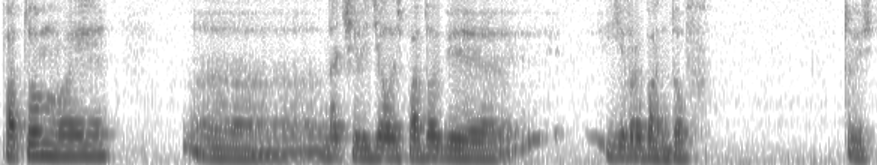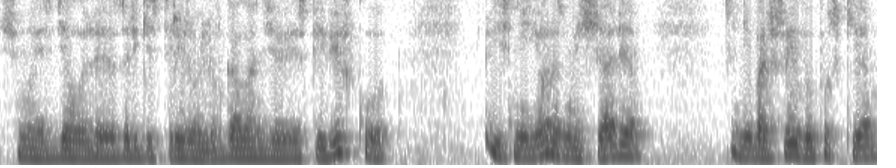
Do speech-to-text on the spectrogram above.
Потом мы э, начали делать подобие евробандов. То есть мы сделали, зарегистрировали в Голландию SPV-шку и с нее размещали небольшие выпуски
